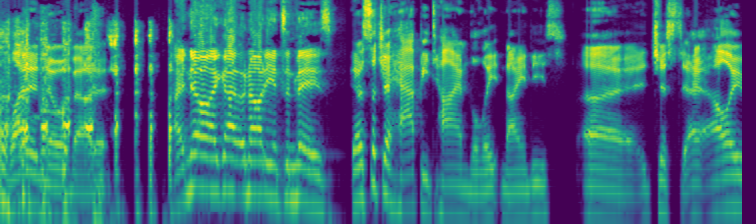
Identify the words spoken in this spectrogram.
well, I didn't know about it. I know I got an audience in Maze. It was such a happy time, the late 90s. Uh, just I,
